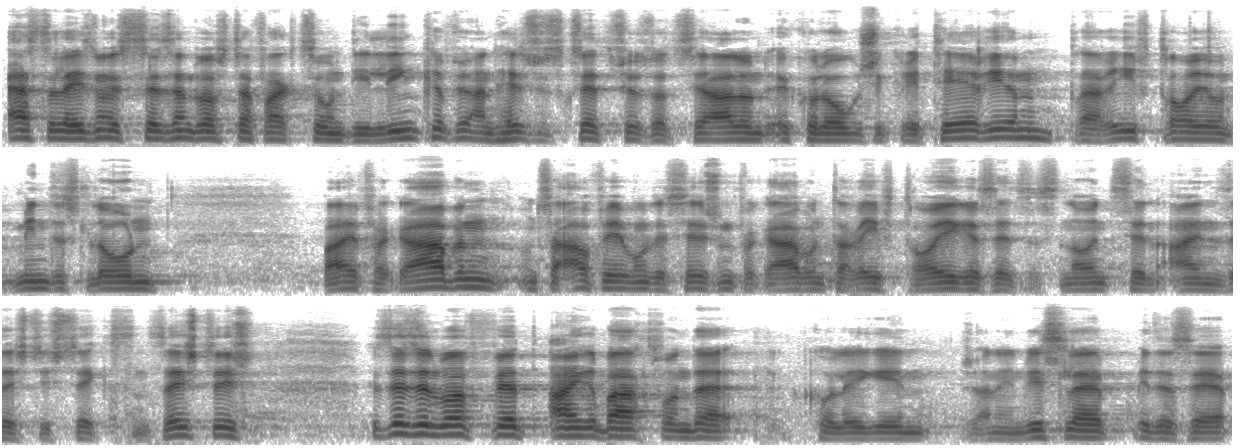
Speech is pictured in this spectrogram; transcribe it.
erste Lesung des Gesetzentwurfs der Fraktion DIE LINKE für ein hessisches Gesetz für soziale und ökologische Kriterien, Tariftreue und Mindestlohn bei Vergaben und zur Aufhebung des Hessischen Vergabe- und Tariftreuegesetzes 1961-66. Der Gesetzentwurf wird eingebracht von der Kollegin Janine Wissler. Bitte sehr.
